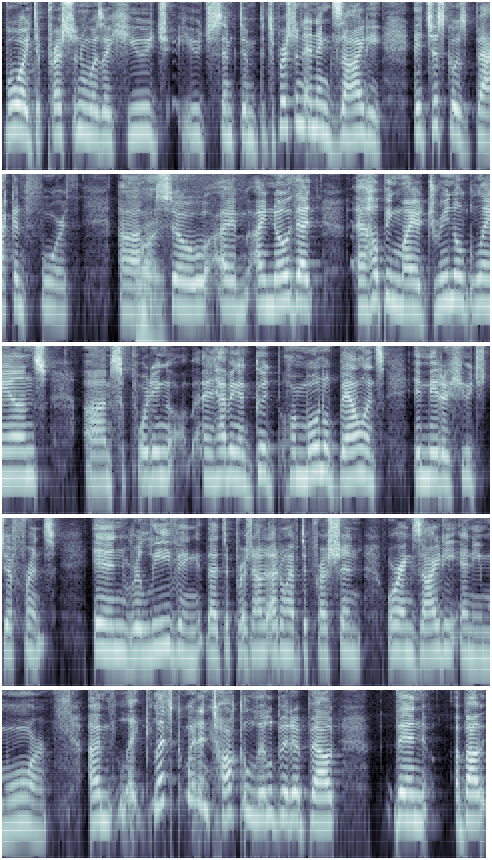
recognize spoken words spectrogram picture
boy, depression was a huge, huge symptom. Depression and anxiety, it just goes back and forth. Um, right. So I, I know that uh, helping my adrenal glands, um, supporting and having a good hormonal balance, it made a huge difference in relieving that depression. I don't have depression or anxiety anymore. Um, let, let's go ahead and talk a little bit about then about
